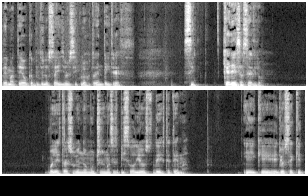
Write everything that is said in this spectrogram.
de Mateo capítulo 6, versículo 33. Si querés hacerlo, voy a estar subiendo muchos más episodios de este tema. Y que yo sé que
